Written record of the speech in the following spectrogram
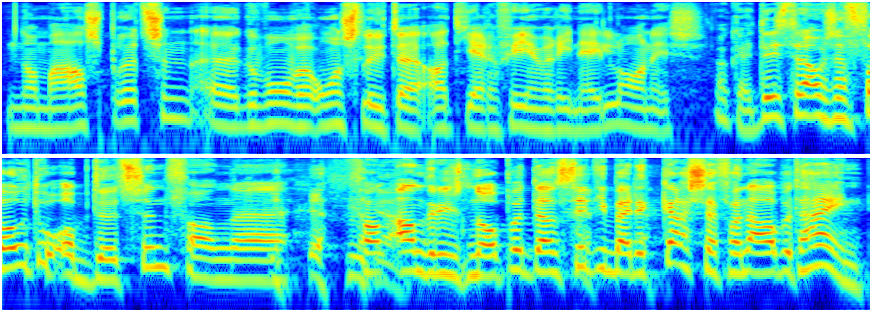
normaal sprutsen. eh, gewoon weer ontsluiten als Jereveen weer in Nederland is. Oké, dit is trouwens een foto op Dutsen van, eh, van Andries Noppert. Dan zit hij bij de kassa van Albert Heijn.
